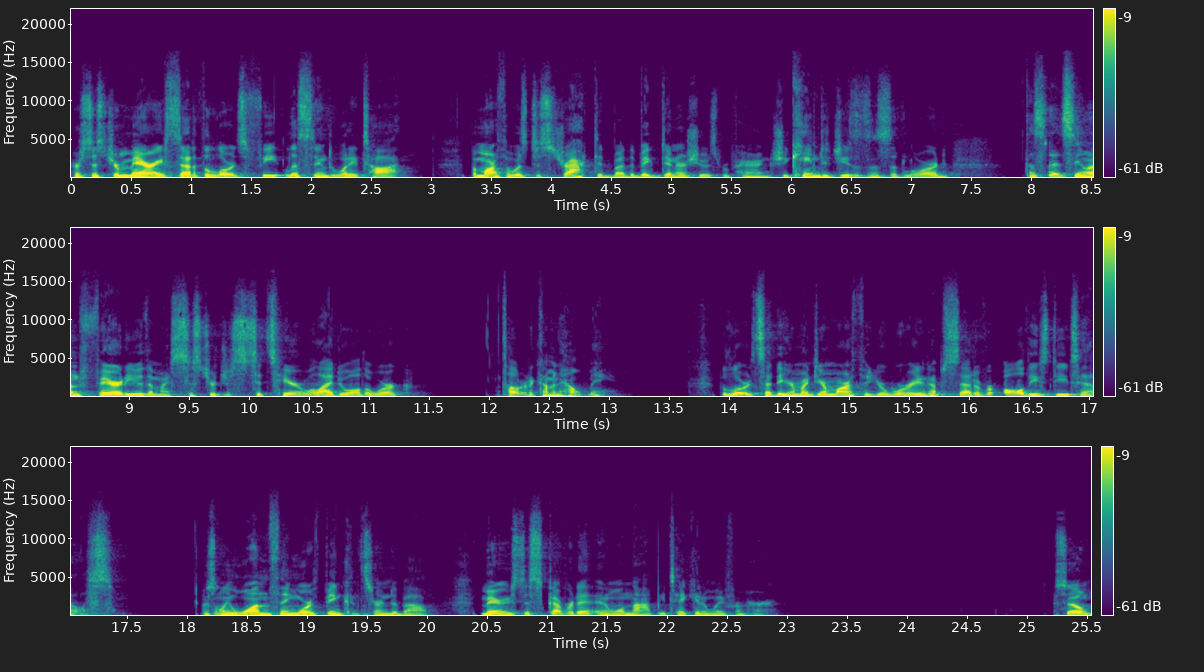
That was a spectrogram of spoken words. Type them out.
Her sister Mary sat at the Lord's feet listening to what he taught. But Martha was distracted by the big dinner she was preparing. She came to Jesus and said, Lord, doesn't it seem unfair to you that my sister just sits here while I do all the work? Tell her to come and help me. The Lord said to her, My dear Martha, you're worried and upset over all these details. There's only one thing worth being concerned about. Mary's discovered it and will not be taken away from her. So,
